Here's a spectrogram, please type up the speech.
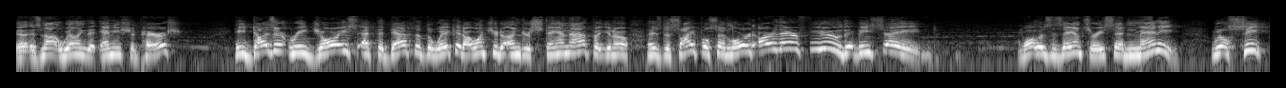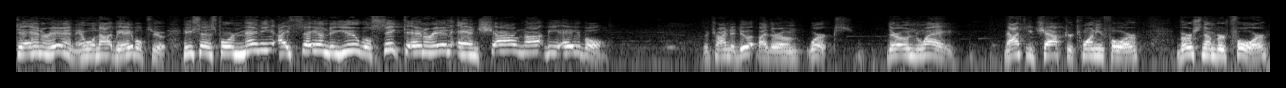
uh, is not willing that any should perish. He doesn't rejoice at the death of the wicked. I want you to understand that. But you know, his disciples said, "Lord, are there few that be saved?" And what was his answer? He said, "Many." Will seek to enter in and will not be able to. He says, For many, I say unto you, will seek to enter in and shall not be able. They're trying to do it by their own works, their own way. Matthew chapter 24, verse number 4.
